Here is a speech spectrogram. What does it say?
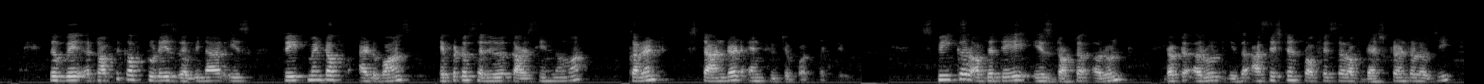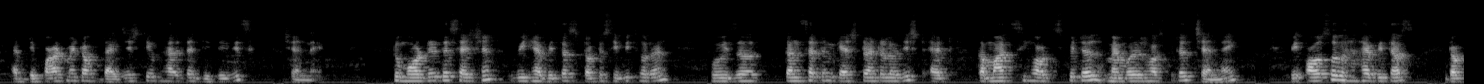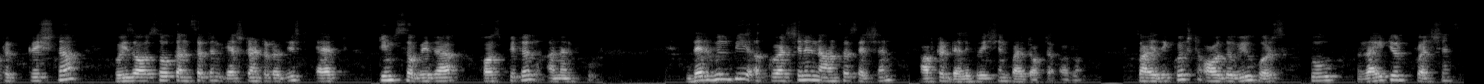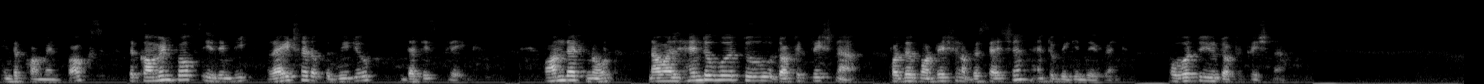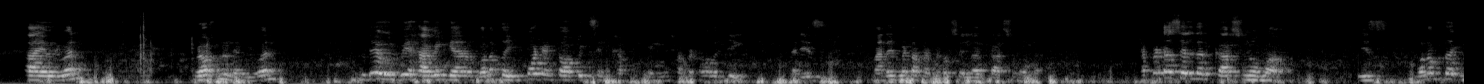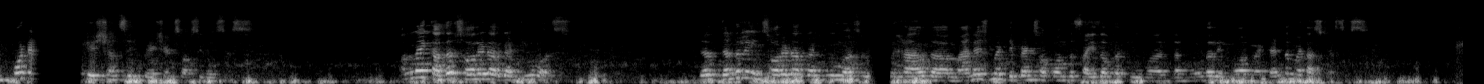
The way, uh, topic of today's webinar is treatment of advanced hepatocellular carcinoma, current, standard, and future perspective. Speaker of the day is Dr. Arun. Dr. Arun is an assistant professor of gastroenterology at Department of Digestive Health and Diseases, Chennai. To moderate the session, we have with us Dr. Sibi Thoran, who is a consultant gastroenterologist at Kamakshi Hospital, Memorial Hospital, Chennai. We also have with us Dr. Krishna, who is also consultant gastroenterologist at KIMS Saveera Hospital, Anantapur. There will be a question and answer session after deliberation by Dr. Arun. So I request all the viewers to write your questions in the comment box. The comment box is in the right side of the video that is playing. On that note, now I'll hand over to Dr. Krishna for the moderation of the session and to begin the event. Over to you, Dr. Krishna. Hi everyone. Good afternoon everyone. Today we'll be having uh, one of the important topics in, in hepatology that is management of hepatocellular carcinoma. Hepatocellular carcinoma is one of the important complications in patients of cirrhosis. Unlike other solid organ tumors, generally in solid organ tumors, we have the management depends upon the size of the tumor, the nodal involvement, and the metastasis.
